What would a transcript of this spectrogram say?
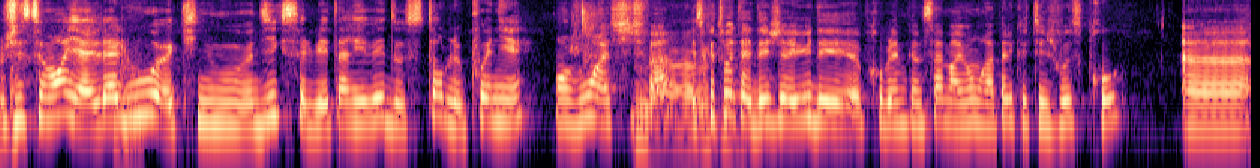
justement, il y a Lalou euh, qui nous dit que ça lui est arrivé de se tordre le poignet en jouant à FIFA. Bah, Est-ce que toi, tu as déjà eu des problèmes comme ça? Marion me rappelle que tu es joueuse pro. Euh,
